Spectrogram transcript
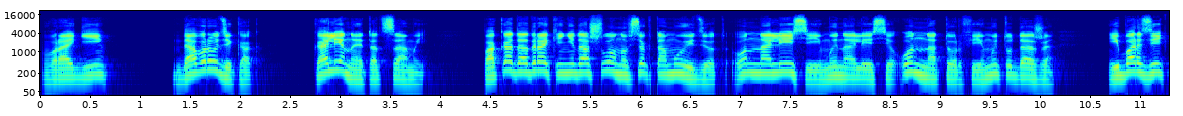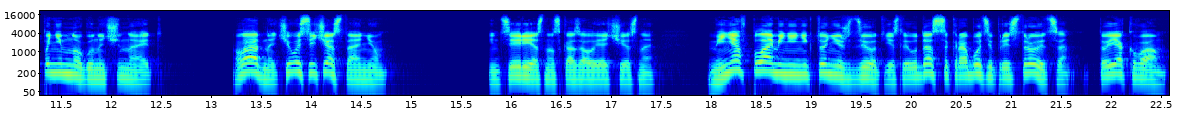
«Враги?» «Да вроде как. Колено этот самый. Пока до драки не дошло, но все к тому идет. Он на лесе, и мы на лесе. Он на торфе, и мы туда же. И борзеть понемногу начинает. Ладно, чего сейчас-то о нем?» «Интересно», — сказал я честно. «Меня в пламени никто не ждет. Если удастся к работе пристроиться, то я к вам.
